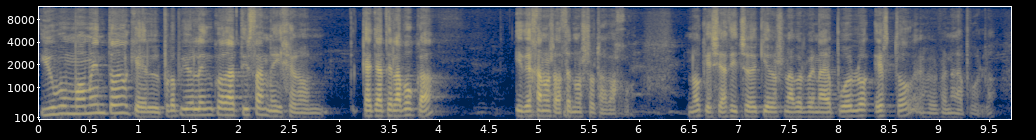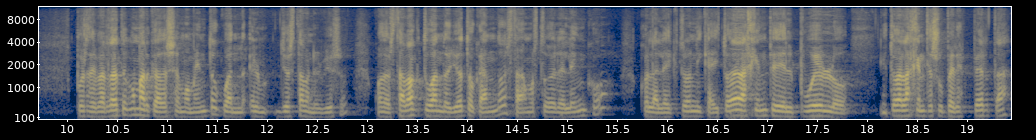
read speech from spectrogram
Y hubo un momento en el que el propio elenco de artistas me dijeron, cállate la boca y déjanos hacer nuestro trabajo. ¿no? Que si has dicho que quieres una verbena de pueblo, esto es verbena de pueblo. Pues de verdad tengo marcado ese momento, cuando yo estaba nervioso, cuando estaba actuando yo tocando, estábamos todo el elenco, con la electrónica y toda la gente del pueblo y toda la gente súper experta,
